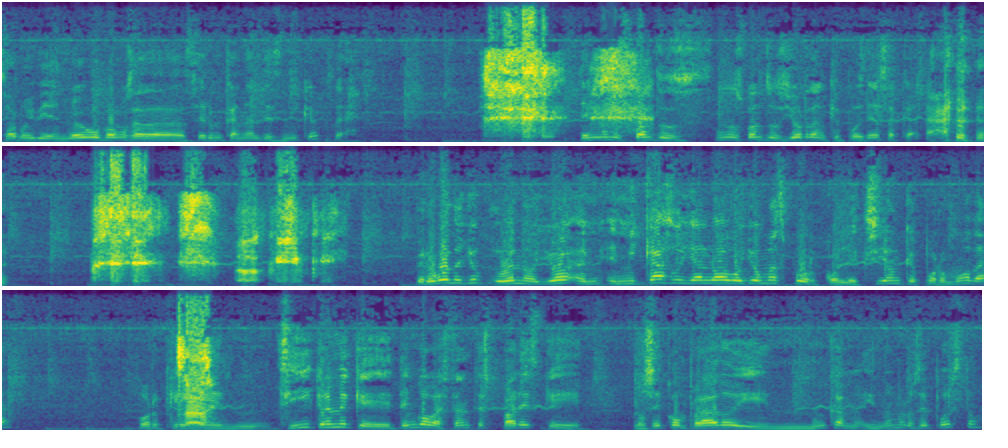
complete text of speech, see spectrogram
Está muy bien. Luego vamos a hacer un canal de sneakers. Ah. Tengo unos cuantos, unos cuantos Jordan que podría sacar. Ok, ok. Pero bueno, yo, bueno, yo en, en mi caso ya lo hago yo más por colección que por moda. Porque mm, sí, créeme que tengo bastantes pares que los he comprado y nunca me, y no me los he puesto.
